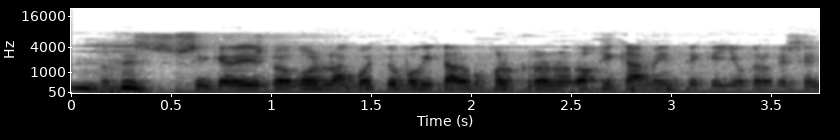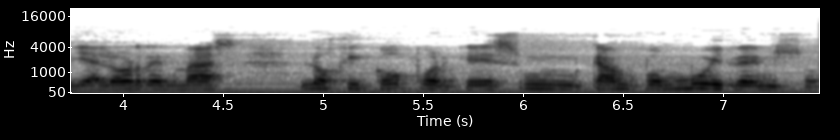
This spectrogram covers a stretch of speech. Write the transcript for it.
Entonces, si queréis, luego os la cuento un poquito, a lo mejor cronológicamente, que yo creo que sería el orden más lógico, porque es un campo muy denso.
